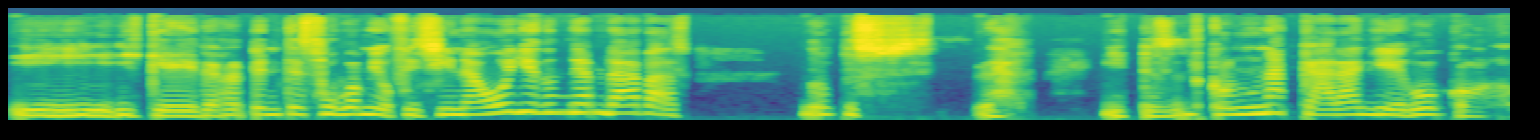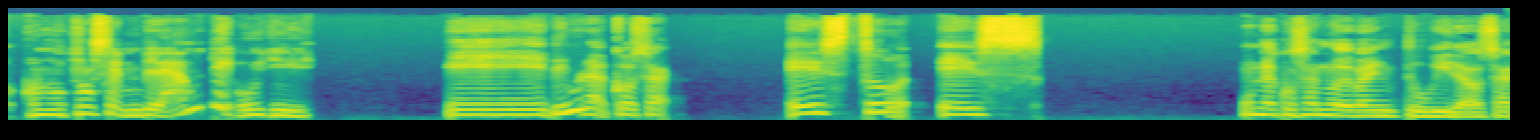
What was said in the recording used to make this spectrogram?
y, y que de repente subo a mi oficina, oye, ¿dónde andabas? No, pues y pues con una cara llego con, otro semblante, oye. Eh, dime una cosa, esto es una cosa nueva en tu vida, o sea,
